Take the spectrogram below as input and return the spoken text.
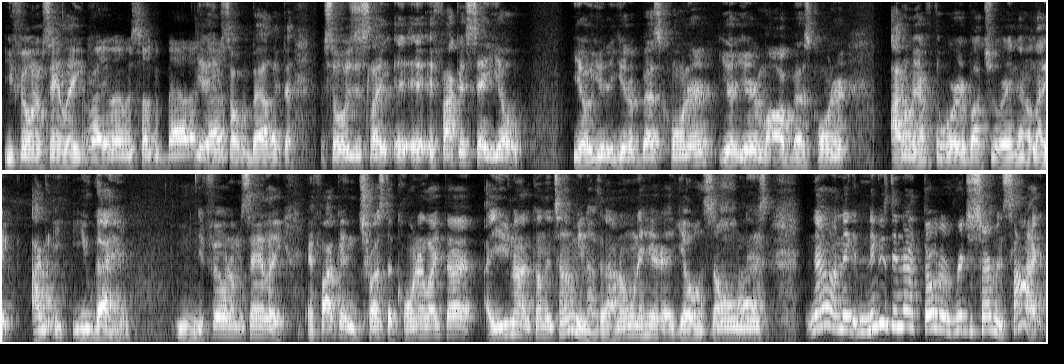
You feel what I'm saying? Like, Right away was talking bad like yeah, that. he was talking bad like that. So it's just like if I could say, yo, yo, you're the, you're the best corner. You're you're our best corner. I don't have to worry about you right now. Like I, you got him. Mm-hmm. You feel what I'm saying? Like, if I can trust a corner like that, uh, you're not gonna tell me nothing. I don't want to hear that. Yo, That's zone this. No, nigga, niggas did not throw to Richard Sherman side,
